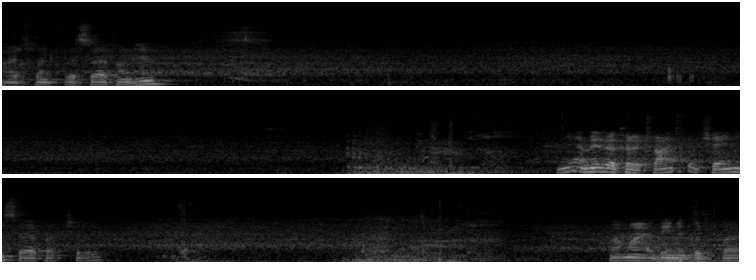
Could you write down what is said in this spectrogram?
I just went for the surf on him. Yeah, maybe I could have tried for a Cheney surf actually. That might have been a good play.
